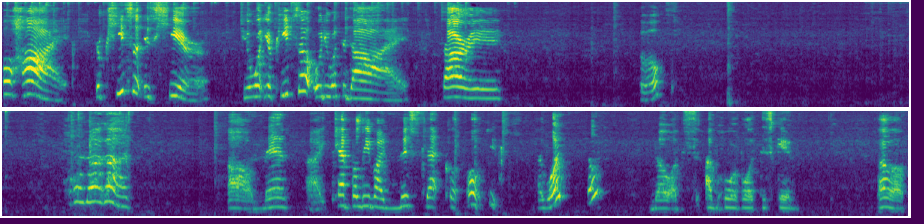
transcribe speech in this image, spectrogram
Oh, hi. Your pizza is here. Do you want your pizza or do you want to die? Sorry. Oh. Oh my god. Oh man, I can't believe I missed that clip. Oh, geez. I won? No? No, I'm, I'm horrible at this game. Oh well.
